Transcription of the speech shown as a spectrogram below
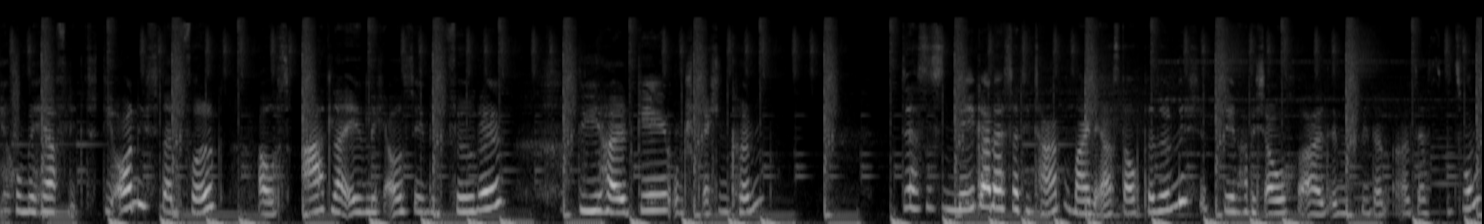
herumherfliegt. Die Ornis sind ein Volk aus adlerähnlich aussehenden Vögeln, die halt gehen und sprechen können. Das ist ein mega nicer Titan, mein erster auch persönlich. Den habe ich auch halt im Spiel dann als erstes bezwungen.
